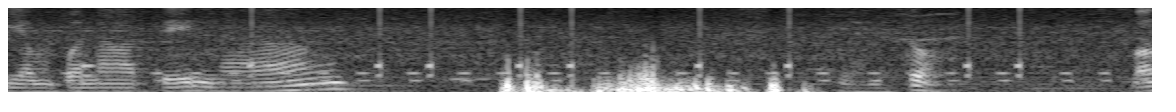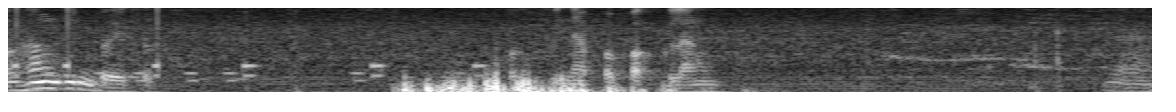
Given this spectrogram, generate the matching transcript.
Lagyan pa natin ng Ayan ito. Manghang din ba ito? Pag pinapapak lang. Yan.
